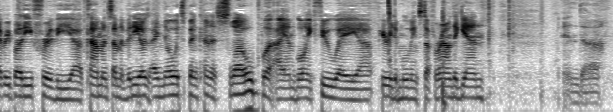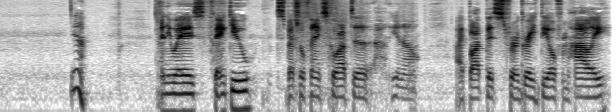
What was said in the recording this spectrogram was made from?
everybody for the uh, comments on the videos. I know it's been kind of slow, but I am going through a uh, period of moving stuff around again. And, uh, yeah. Anyways, thank you. Special thanks go out to, you know, I bought this for a great deal from Holly.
